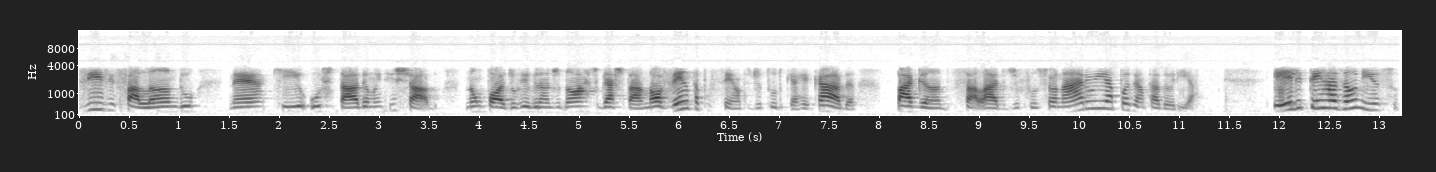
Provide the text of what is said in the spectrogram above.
vive falando né, que o Estado é muito inchado. Não pode o Rio Grande do Norte gastar 90% de tudo que arrecada pagando salário de funcionário e aposentadoria. Ele tem razão nisso.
